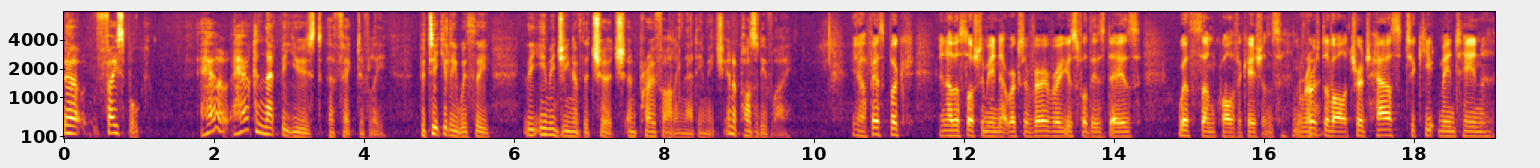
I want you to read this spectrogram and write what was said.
Now, Facebook, how how can that be used effectively, particularly with the the imaging of the church and profiling that image in a positive way? Yeah, Facebook and other social media networks are very, very useful these days with some qualifications. I mean, right. First of all, a church has to keep maintain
